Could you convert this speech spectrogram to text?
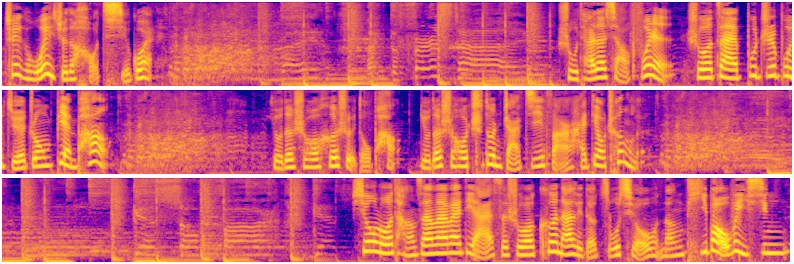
这个我也觉得好奇怪。薯条的小夫人说：“在不知不觉中变胖，有的时候喝水都胖。”有的时候吃顿炸鸡反而还掉秤了。修罗唐三 Y Y D S 说：“柯南里的足球能踢爆卫星，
